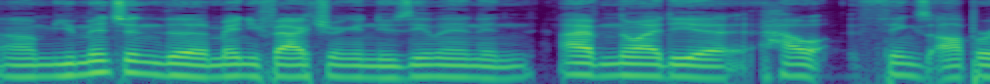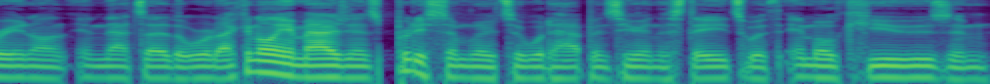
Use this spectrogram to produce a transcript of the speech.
Um, you mentioned the manufacturing in New Zealand, and I have no idea how things operate on in that side of the world. I can only imagine it's pretty similar to what happens here in the states with MOQs and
